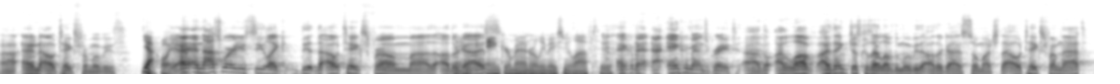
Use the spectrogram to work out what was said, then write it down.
uh, and outtakes for movies. Yeah. Oh yeah. And, and that's where you see like the the outtakes from uh, the other guys. Anchorman really makes me laugh too. Anchorman, uh, Anchorman's great. Uh, the, I love. I think just because I love the movie The Other Guys so much, the outtakes from that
